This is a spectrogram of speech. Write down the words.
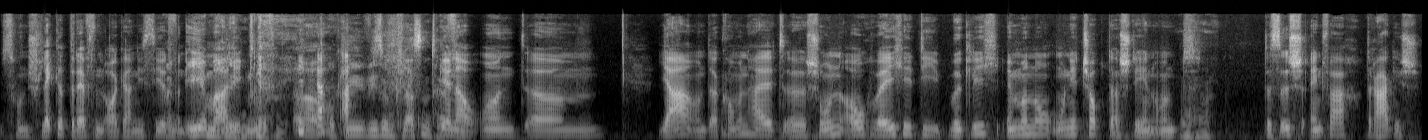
so ein Schleckertreffen organisiert ein von ehemaligen. Treffen. Ah, okay, wie so ein Klassentreffen. Genau, und ähm, ja, und da kommen halt äh, schon auch welche, die wirklich immer noch ohne Job da stehen und mhm. das ist einfach tragisch.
